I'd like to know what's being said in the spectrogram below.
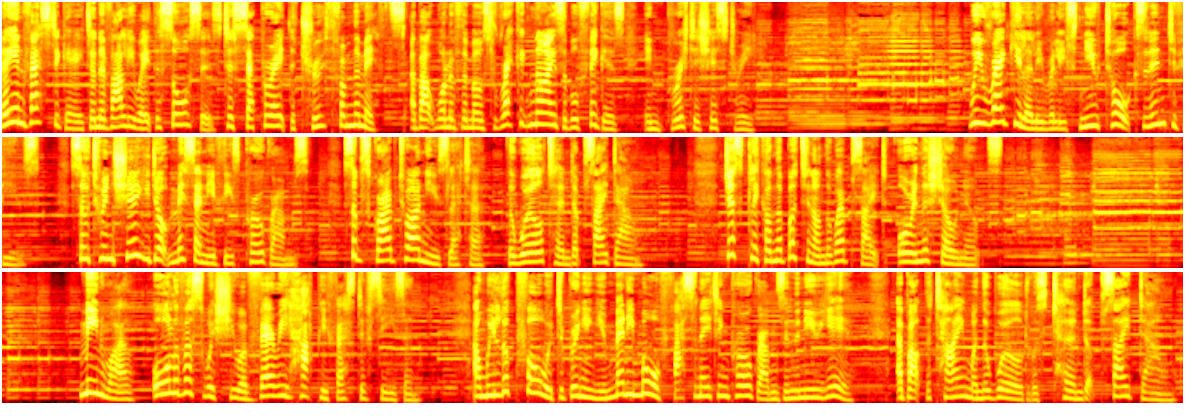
They investigate and evaluate the sources to separate the truth from the myths about one of the most recognisable figures in British history. We regularly release new talks and interviews, so to ensure you don't miss any of these programmes, subscribe to our newsletter, The World Turned Upside Down. Just click on the button on the website or in the show notes. Meanwhile, all of us wish you a very happy festive season, and we look forward to bringing you many more fascinating programmes in the new year about the time when the world was turned upside down.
